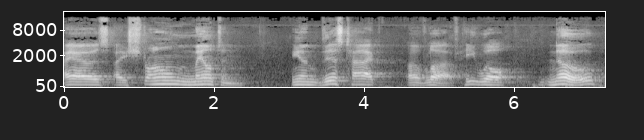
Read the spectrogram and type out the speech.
as a strong mountain in this type of love. He will know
